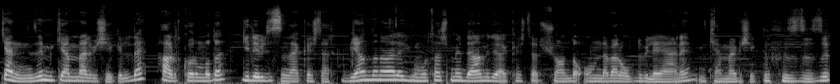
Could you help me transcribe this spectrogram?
kendinize mükemmel bir şekilde hardcore moda girebilirsiniz arkadaşlar. Bir yandan hala yumurta açmaya devam ediyor arkadaşlar. Şu anda 10 level oldu bile yani. Mükemmel bir şekilde hızlı hızlı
